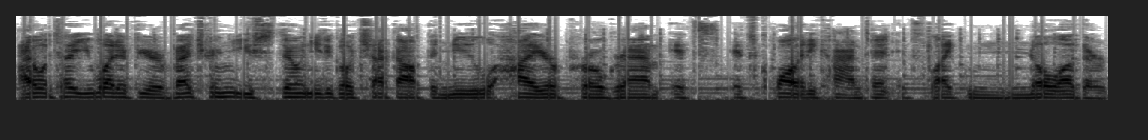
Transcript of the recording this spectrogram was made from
I will tell you what, if you're a veteran, you still need to go check out the new hire program. It's it's quality content. It's like no other.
